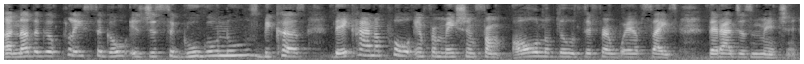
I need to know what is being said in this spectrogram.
Another good place to go is just to Google News because they kind of pull information from all of those different websites that I just mentioned.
